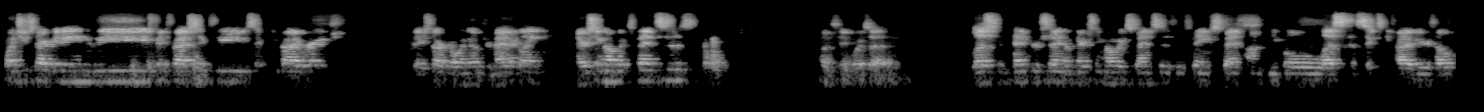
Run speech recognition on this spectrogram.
once you start getting into the 55, 60, 65 range, they start going up dramatically. Nursing home expenses, let's see, what's that? Less than ten percent of nursing home expenses is being spent on people less than sixty-five years old.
